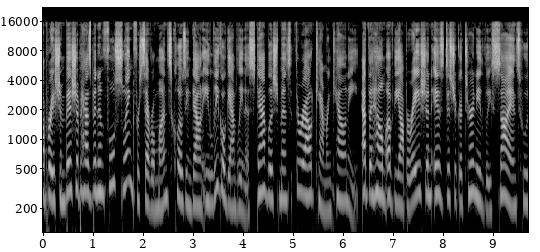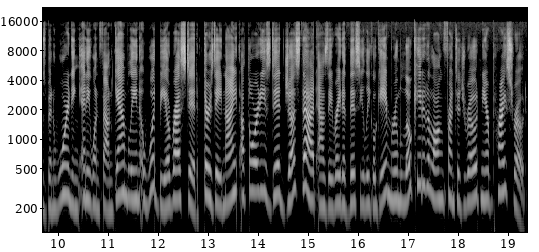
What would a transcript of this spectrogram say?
Operation Bishop has been in full swing for several months, closing down illegal gambling establishments throughout Cameron County. At the helm of the operation is District Attorney Luis Saenz, who's been warning anyone found gambling would be arrested. Thursday night, authorities did just that as they raided this illegal game room located along Frontage Road near Price Road.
